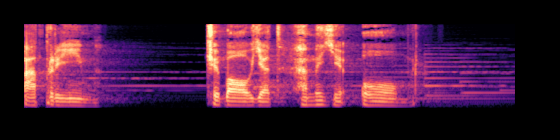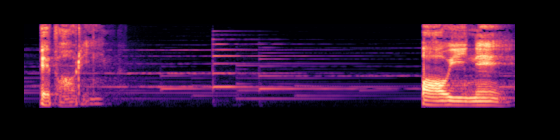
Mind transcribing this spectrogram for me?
ابریم که باید همه عمر بباریم. آینه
